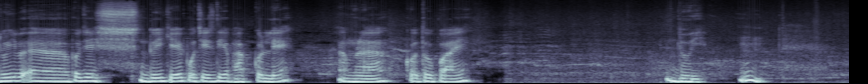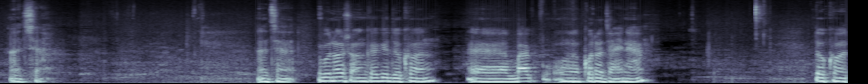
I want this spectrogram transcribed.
দুই আহ, পঁচিশ দুইকে পঁচিশ দিয়ে ভাগ করলে আমরা কত পাই? দুই। আচ্ছা। আচ্ছা কোনো সংখ্যাকে যখন আহ, করা যায় না। তখন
